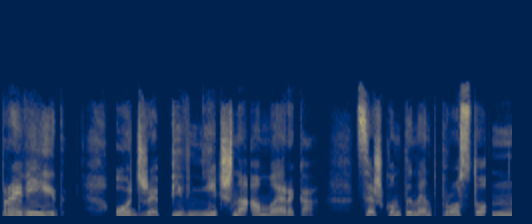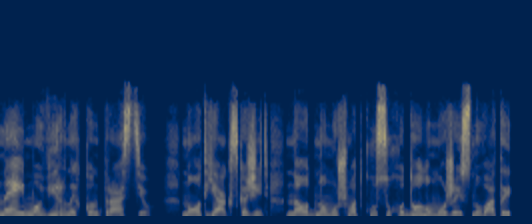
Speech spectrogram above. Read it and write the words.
Привіт! Отже, Північна Америка. Це ж континент просто неймовірних контрастів. Ну от як, скажіть, на одному шматку суходолу може існувати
